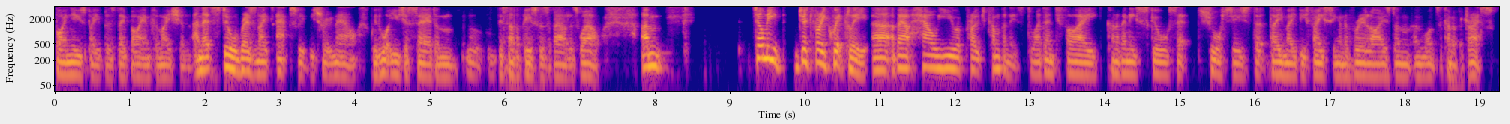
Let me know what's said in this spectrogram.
buy newspapers, they buy information. And that still resonates absolutely true now with what you just said and this other piece was about as well. Um, tell me just very quickly uh, about how you approach companies to identify kind of any skill set shortages that they may be facing and have realized and, and want to kind of address.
